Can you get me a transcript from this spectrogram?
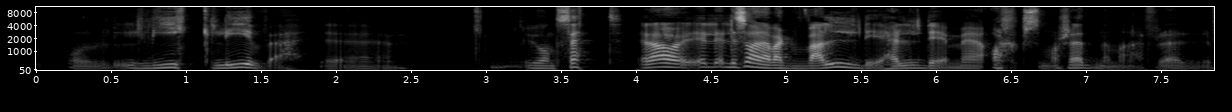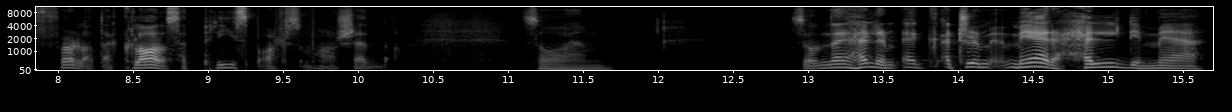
å like livet eh, uansett. Eller, eller så har jeg vært veldig heldig med alt som har skjedd med meg, for jeg føler at jeg klarer å sette pris på alt som har skjedd. da. Så, eh, så heller, jeg, jeg tror jeg er mer heldig med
